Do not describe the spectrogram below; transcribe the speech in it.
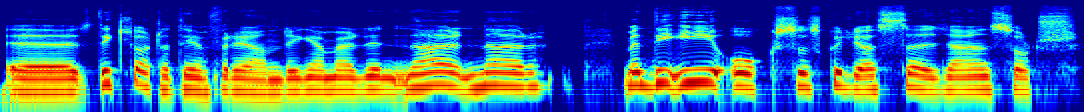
Eh, det är klart att det är en förändring, men det, när, när, men det är också, skulle jag säga, en sorts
